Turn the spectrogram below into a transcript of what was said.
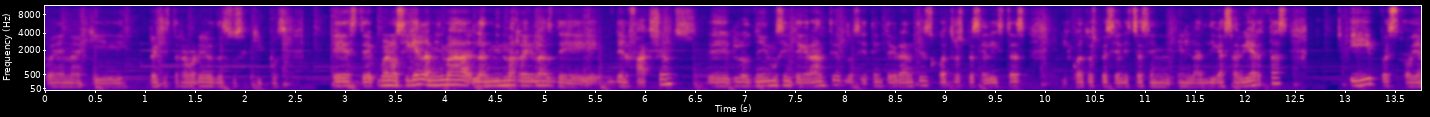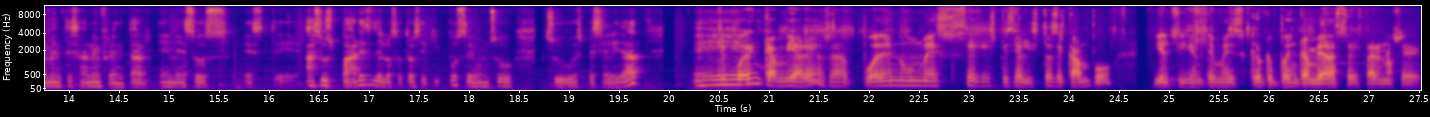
pueden aquí registrar varios de sus equipos. Este, bueno, siguen la misma, las mismas reglas de, del Factions, eh, los mismos integrantes, los siete integrantes, cuatro especialistas y cuatro especialistas en, en las ligas abiertas y pues obviamente se van a enfrentar en esos este, a sus pares de los otros equipos según su, su especialidad. Que pueden cambiar, ¿eh? o sea, pueden un mes ser especialistas de campo y el siguiente mes creo que pueden cambiar hasta estar en, no sé,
